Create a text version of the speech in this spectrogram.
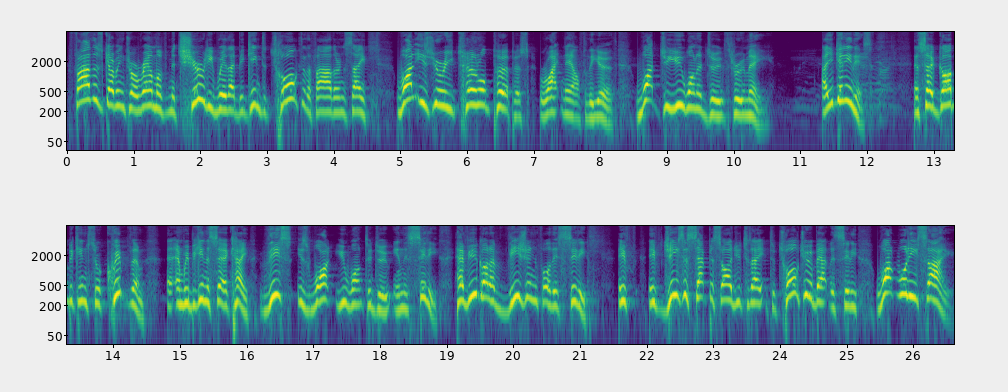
Fathers going to a realm of maturity where they begin to talk to the Father and say, What is your eternal purpose right now for the earth? What do you want to do through me? Are you getting this? And so God begins to equip them, and we begin to say, okay, this is what you want to do in this city. Have you got a vision for this city? If, if Jesus sat beside you today to talk to you about this city, what would he say?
